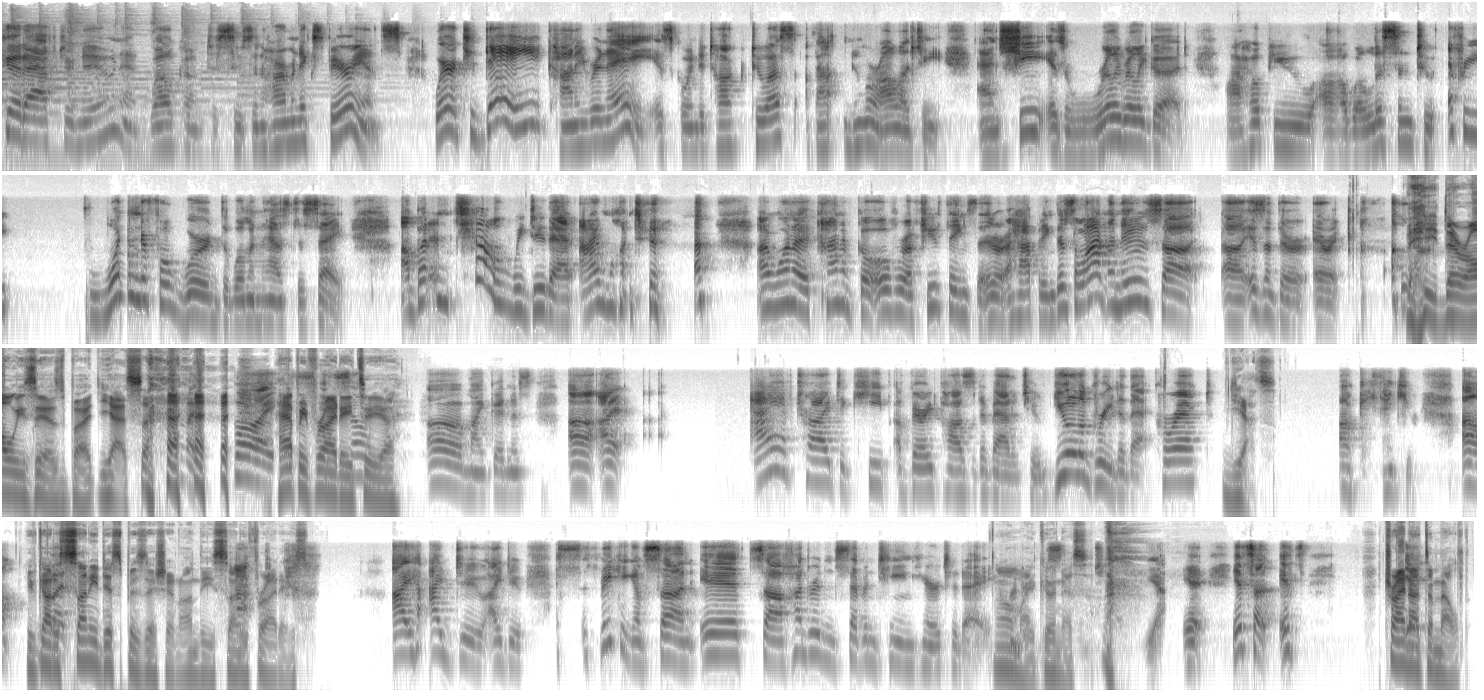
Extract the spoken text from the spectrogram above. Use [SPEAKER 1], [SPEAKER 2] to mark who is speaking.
[SPEAKER 1] Good afternoon and welcome to Susan Harmon Experience, where today Connie Renee is going to talk to us about numerology, and she is really, really good. I hope you uh, will listen to every wonderful word the woman has to say. Uh, but until we do that, I want to. I want to kind of go over a few things that are happening. There's a lot in the news, uh, uh isn't there, Eric?
[SPEAKER 2] there always is, but yes.
[SPEAKER 1] but boy,
[SPEAKER 2] happy
[SPEAKER 1] it's,
[SPEAKER 2] Friday
[SPEAKER 1] it's so,
[SPEAKER 2] to you.
[SPEAKER 1] Oh my goodness, uh, I I have tried to keep a very positive attitude. You'll agree to that, correct?
[SPEAKER 2] Yes.
[SPEAKER 1] Okay, thank you. Um,
[SPEAKER 2] You've got but, a sunny disposition on these sunny uh, Fridays.
[SPEAKER 1] I I do I do. Speaking of sun, it's 117 here today.
[SPEAKER 2] Oh my goodness.
[SPEAKER 1] yeah, it it's a it's
[SPEAKER 2] Try not it, to melt.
